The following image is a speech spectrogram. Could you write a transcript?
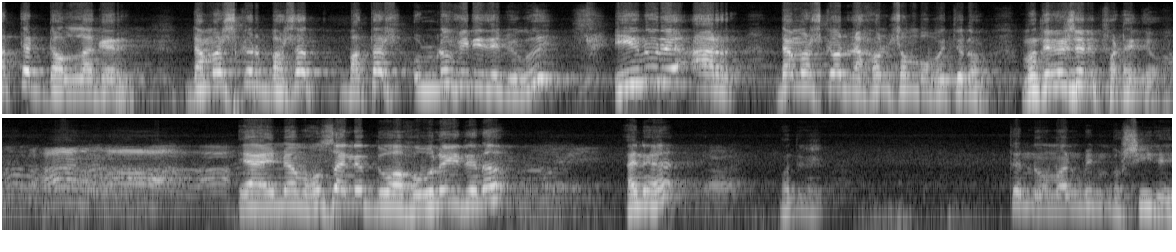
আতে ডল লাগের দামাস্কর ভাষা বাতাস উল্টো ফিরে যাবি গুই ইনুরে আর দামাস্কর রাখন সম্ভব হইতো না। মদিনের শরীফ ফাটাই দেও। ইমাম হোসাইনের দোয়া হবলেই দে না তাই না? তো নোমান বিন বসিরে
